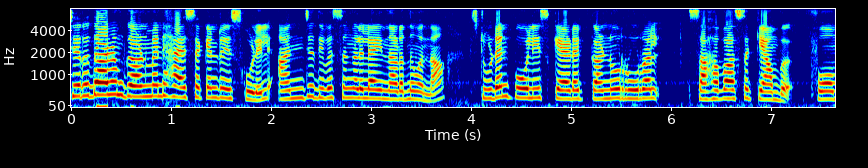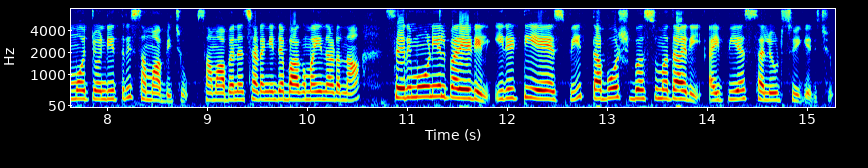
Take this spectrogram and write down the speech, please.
ചെറുതാഴം ഗവൺമെന്റ് ഹയർ സെക്കൻഡറി സ്കൂളിൽ അഞ്ച് ദിവസങ്ങളിലായി നടന്നുവന്ന student police cadet Kannur rural സഹവാസ ക്യാമ്പ് ഫോമോ ട്വന്റി ത്രീ സമാപിച്ചു. സമാപന ചടങ്ങിന്റെ ഭാഗമായി നടന്ന സെറിമോണിയൽ പരേഡിൽ Iritty A S P Tapos Basumatary I P S salute സ്വീകരിച്ചു.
